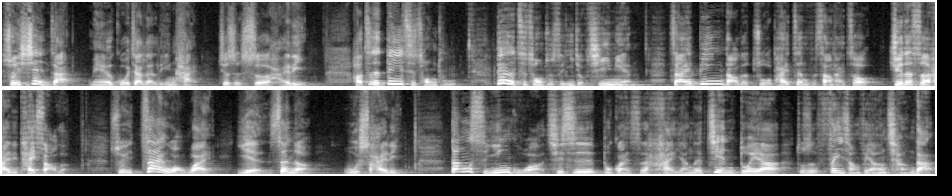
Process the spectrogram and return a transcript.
所以现在每个国家的领海就是十二海里。好，这是第一次冲突。第二次冲突是一九七一年，在冰岛的左派政府上台之后，觉得十二海里太少了，所以再往外衍生了五十海里。当时英国啊，其实不管是海洋的舰队啊，都是非常非常强大，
